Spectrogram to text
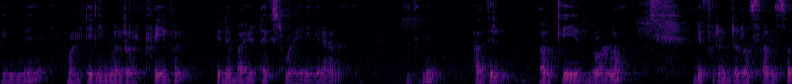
പിന്നെ മൾട്ടിലിംഗ്വൽ റിട്രീവൽ പിന്നെ ബയോടെക്സ്റ്റ് മൈനിങ്ങിനാണ് ഇതിന് അതിൽ വർക്ക് ചെയ്യുമ്പോഴുള്ള ഡിഫറെന്റ് റിസൾട്ട്സ്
